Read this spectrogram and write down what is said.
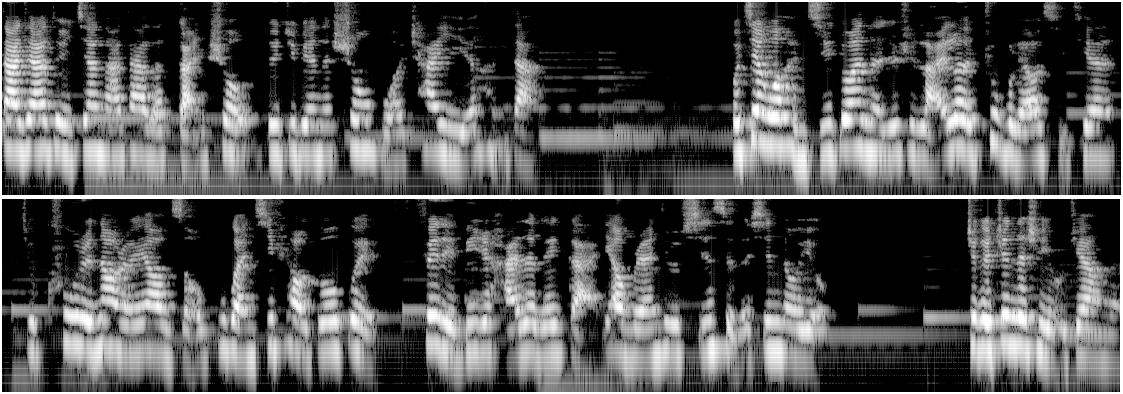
大家对加拿大的感受，对这边的生活差异也很大。我见过很极端的，就是来了住不了几天，就哭着闹着要走，不管机票多贵，非得逼着孩子给改，要不然就寻死的心都有。这个真的是有这样的，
